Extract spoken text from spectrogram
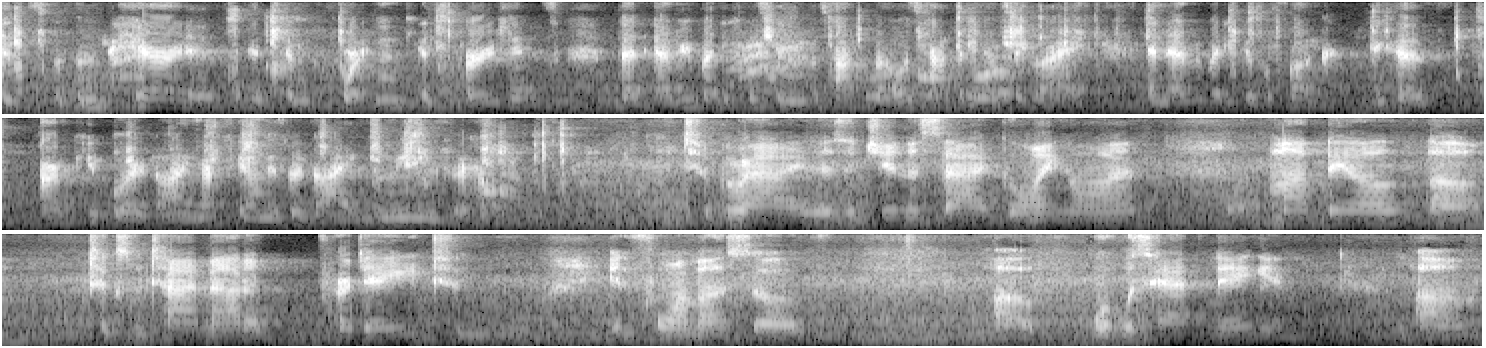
it's imperative, it's important, it's urgent that everybody continue to talk about what's happening in Tigray and everybody give a fuck because our people are dying, our families are dying, and we need your help. Tigray, there's a genocide going on. Ma Bell um, took some time out of her day to inform us of, of what was happening, and um,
